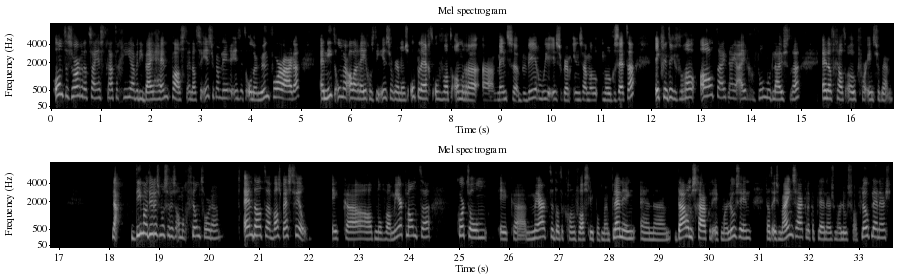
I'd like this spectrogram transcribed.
Om te zorgen dat zij een strategie hebben die bij hen past. En dat ze Instagram leren inzetten onder hun voorwaarden. En niet onder alle regels die Instagram ons oplegt of wat andere uh, mensen beweren hoe je Instagram in zou mo mogen zetten. Ik vind dat je vooral altijd naar je eigen gevoel moet luisteren. En dat geldt ook voor Instagram. Nou, die modules moesten dus allemaal gefilmd worden. En dat uh, was best veel. Ik uh, had nog wel meer klanten. Kortom, ik merkte dat ik gewoon vastliep op mijn planning. En daarom schakelde ik Marloes in. Dat is mijn zakelijke planners, Marloes van Flow Planners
